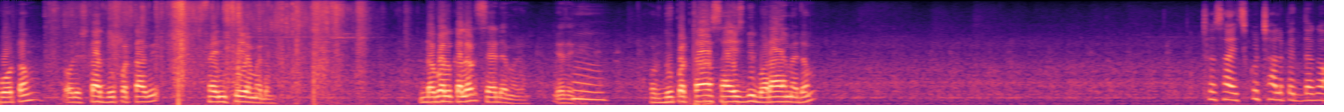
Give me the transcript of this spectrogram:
बॉटम और इसका दुपट्टा भी फैंसी है मैडम डबल कलर सेड है मैडम ये देखिए और दुपट्टा साइज भी बड़ा है मैडम సో సైజ్ కూడా చాలా పెద్దగా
